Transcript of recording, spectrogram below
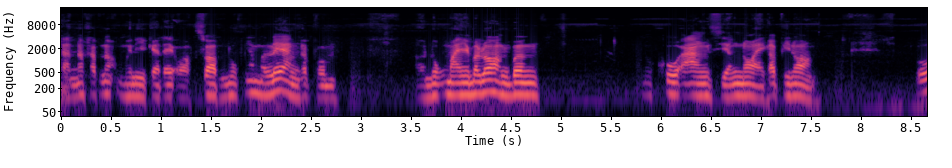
กันนะครับเนาะมือนี้ก็ได้ออกสอบนกยังมาแรงครับ ผมเอานกไม้มาร้องเบิงนกคู่อ่างเสียงหน่อยครับพี่น้อง โอ้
